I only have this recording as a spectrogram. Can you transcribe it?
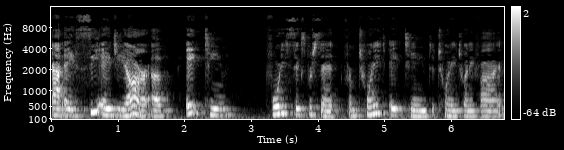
at a CAGR of 1846% from 2018 to 2025.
